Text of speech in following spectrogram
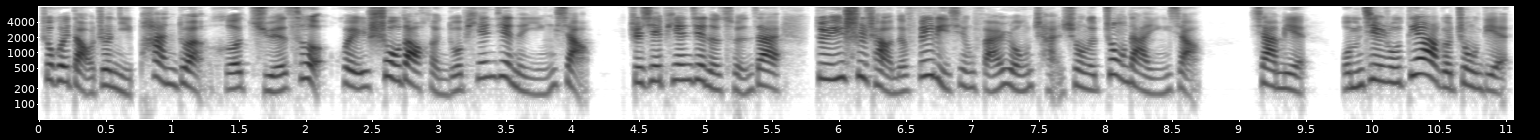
这会导致你判断和决策会受到很多偏见的影响，这些偏见的存在对于市场的非理性繁荣产生了重大影响。下面我们进入第二个重点：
